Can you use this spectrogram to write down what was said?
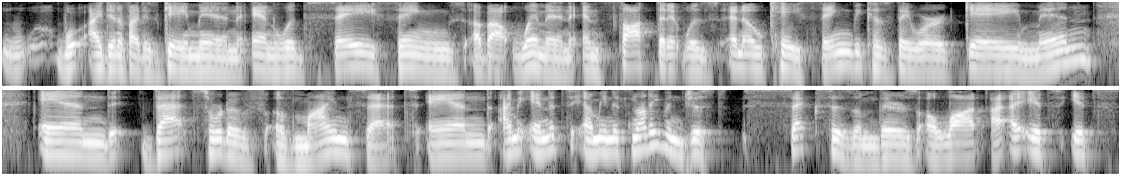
w- w- identified as gay men and would say things about women and thought that it was an okay thing because they were gay men, and that sort of of mindset. And I mean, and it's I mean, it's not even just sexism. There's a lot. I, it's it's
